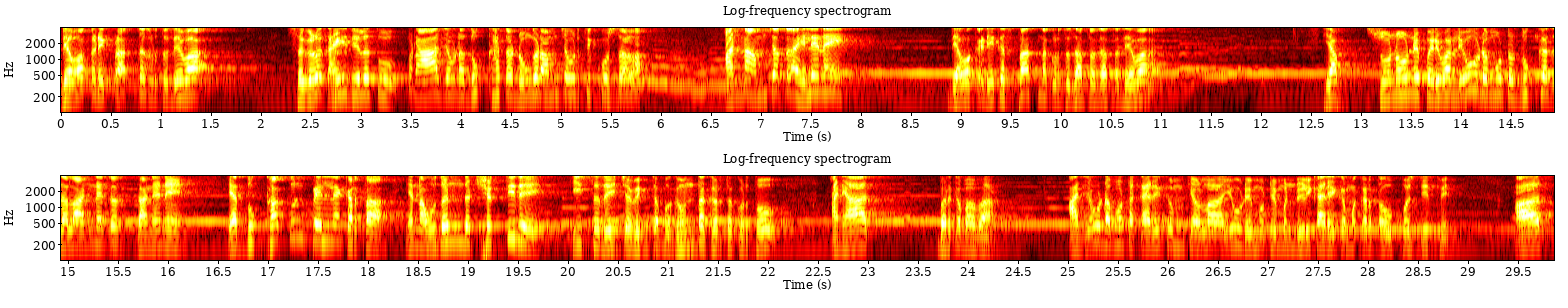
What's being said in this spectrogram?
देवाकडे प्रार्थना करतो देवा सगळं काही दिलं तू पण आज एवढा दुःखाचा डोंगर आमच्यावरती कोसळला. अण्णा आमच्यात राहिले नाही. देवाकडे एकच प्रार्थना करतो जाता जाता देवा या सोनवणे परिवारला एवढं मोठं दुःख झालं अण्णाच्या जाण्याने या दुःखातून पेलण्याकरता यांना उदंड शक्ती दे ही सदैच्या व्यक्त भगवंता करता करतो. आणि आज बरं का बाबा आज एवढा मोठा कार्यक्रम केला एवढे मोठे मंडळी कार्यक्रम करता उपस्थित वे आज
